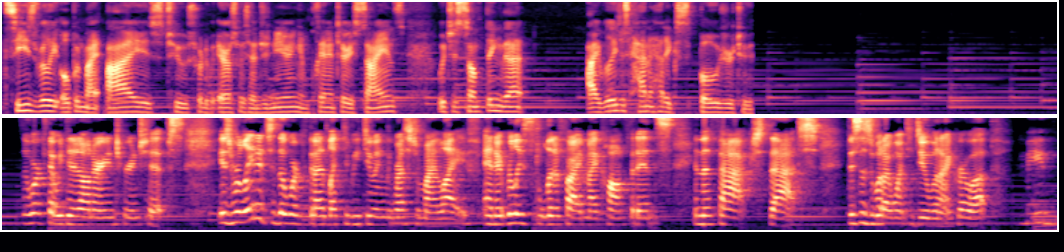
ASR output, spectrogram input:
SEES really opened my eyes to sort of aerospace engineering and planetary science, which is something that I really just hadn't had exposure to. The work that we did on our internships is related to the work that I'd like to be doing the rest of my life, and it really solidified my confidence in the fact that this is what I want to do when I grow up. Made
